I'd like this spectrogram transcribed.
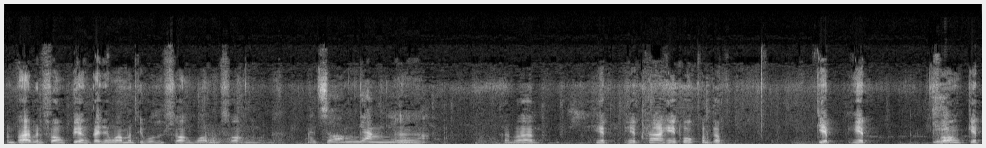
มันพาเป็นสองเปียงกันยังว่ามันติบ่เป็นสองว่ามันสองนู่นนะมันสองอย่างอยู่เออเนาะคันว่าเห็ดเห็ดหาเห็ดหกมันกับเก็บเห็ดสองเก็ด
